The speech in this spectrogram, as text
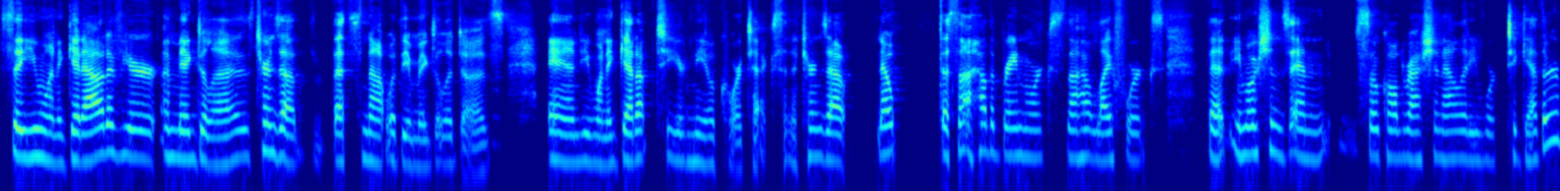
so you want to get out of your amygdala it turns out that's not what the amygdala does and you want to get up to your neocortex and it turns out nope that's not how the brain works not how life works that emotions and so-called rationality work together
